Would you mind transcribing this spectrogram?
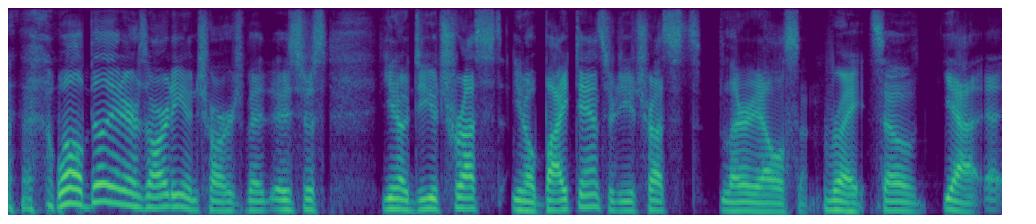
well, a billionaire is already in charge, but it's just, you know, do you trust, you know, ByteDance or do you trust Larry Ellison? Right. So, yeah,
